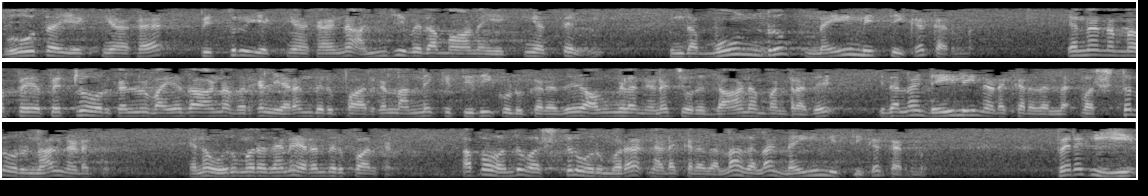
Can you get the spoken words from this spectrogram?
பூத யஜ்யக பித்ரு யஜ்யகன்னு அஞ்சு விதமான யஜ்யத்தில் இந்த மூன்றும் நைமித்திக கர்மம் ஏன்னா நம்ம பெற்றோர்கள் வயதானவர்கள் இறந்திருப்பார்கள் அன்னைக்கு திதி கொடுக்கறது அவங்கள நினைச்சு ஒரு தானம் பண்றது இதெல்லாம் டெய்லி நடக்கிறதல்ல. வருஷத்தில் ஒரு நாள் நடக்கும். ஏன்னா ஒரு முறை தானே இறந்திருப்பார்கள். அப்ப வந்து வருஷத்துல ஒரு முறை நடக்கிறதெல்லாம் அதெல்லாம் நைமித்திக கர்மம். பிறகு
